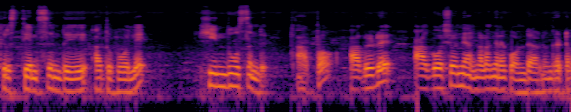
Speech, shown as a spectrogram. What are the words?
ക്രിസ്ത്യൻസ് ഉണ്ട് അതുപോലെ ഹിന്ദുസ് ഉണ്ട്. അപ്പോൾ അവരുടെ ആഘോഷം ഞങ്ങളങ്ങനെ കൊണ്ടാടും കേട്ടോ.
